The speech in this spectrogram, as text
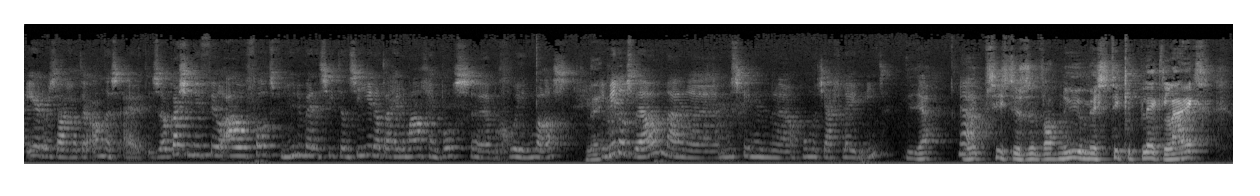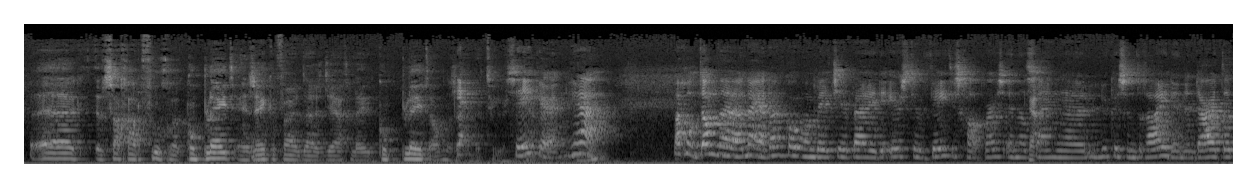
eerder zag het er anders uit. Dus ook als je nu veel oude foto's van hunebedden ziet, dan zie je dat er helemaal geen bosbegroeiing was. Nee. Inmiddels wel, maar eh, misschien een honderd jaar geleden niet. Ja, Ja. Nee, precies. Dus eh, wat nu een mystieke plek lijkt, eh, zag er vroeger compleet, en zeker 5000 jaar geleden, compleet anders Ja, uit natuurlijk. Zeker, ja. Maar goed, dan, eh, nou ja, dan komen we een beetje bij de eerste wetenschappers. En dat Ja. zijn eh, Lucas en Dryden. En daar dat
